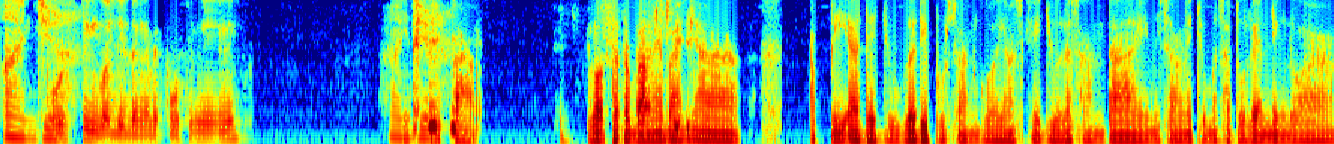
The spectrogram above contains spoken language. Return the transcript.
Anjir, Pusing gue jadi dengerin pusing ini. anjir. Lo terbangnya Asli. banyak tapi ada juga di perusahaan gue yang schedule santai misalnya cuma satu landing doang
